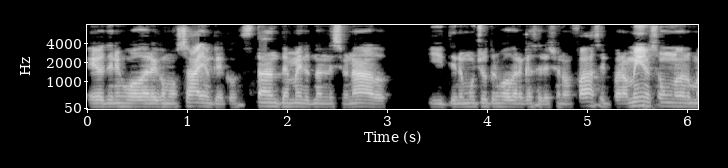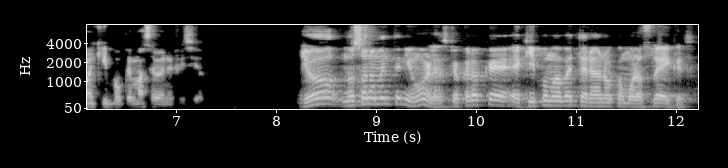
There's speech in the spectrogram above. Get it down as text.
Ellos tienen jugadores como Zion, que constantemente están lesionados, y tienen muchos otros jugadores que se lesionan fácil. Para mí, son uno de los equipos que más se benefició. Yo, no solamente New Orleans, yo creo que equipos más veteranos como los Lakers,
